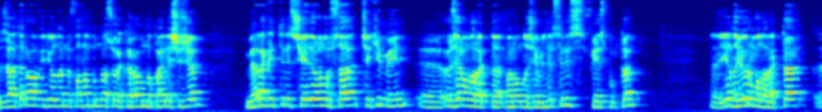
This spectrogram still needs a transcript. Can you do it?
zaten av videolarını falan bundan sonra kanalımda paylaşacağım. Merak ettiğiniz şeyler olursa çekinmeyin. Ee, özel olarak da bana ulaşabilirsiniz Facebook'tan. Ee, ya da yorum olarak da e,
